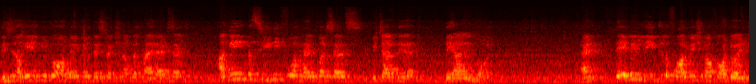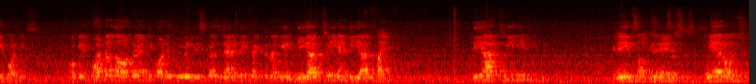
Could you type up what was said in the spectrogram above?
This is again due to autoimmune destruction of the thyroid cells. Again the CD4 helper cells which are there, they are involved. And they will lead to the formation of autoantibodies. Okay, what are the autoantibodies we will discuss? Genetic factor again, DR3 and DR5. DR3 in Graves also. Graves. Here also.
